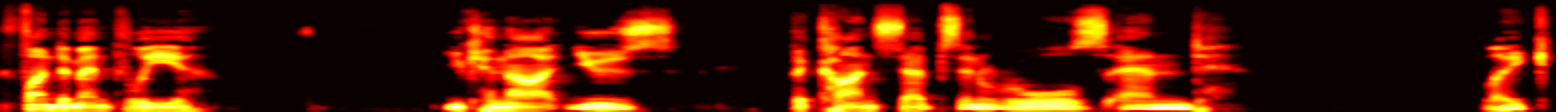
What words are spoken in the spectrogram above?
fundamentally, you cannot use the concepts and rules and like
